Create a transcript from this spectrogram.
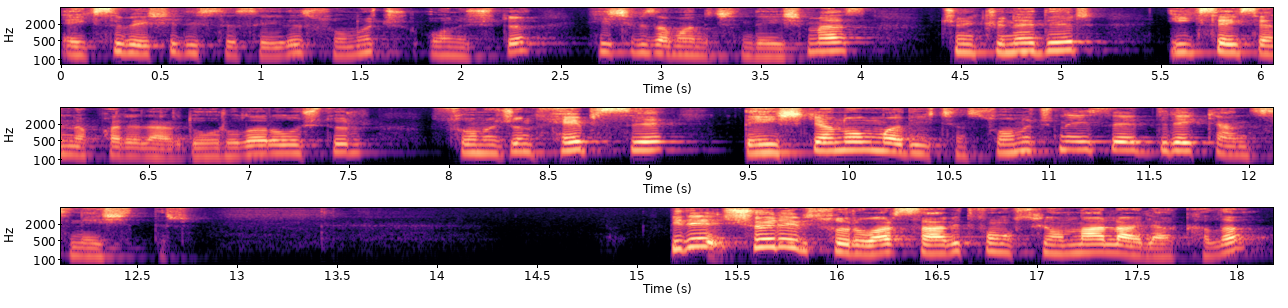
Eksi 5'i de isteseydi sonuç 13'tü. Hiçbir zaman için değişmez. Çünkü nedir? X eksenine paralel doğrular oluşturur. Sonucun hepsi değişken olmadığı için sonuç neyse direkt kendisine eşittir. Bir de şöyle bir soru var sabit fonksiyonlarla alakalı.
